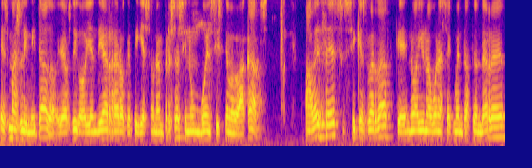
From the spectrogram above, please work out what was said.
es más limitado. Ya os digo, hoy en día es raro que pilles a una empresa sin un buen sistema de backups. A veces sí que es verdad que no hay una buena segmentación de red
